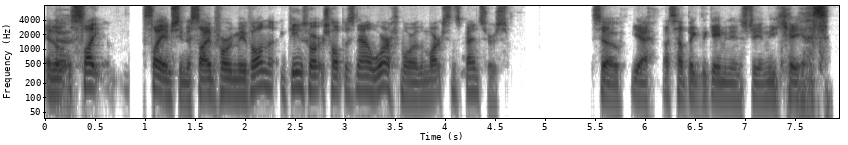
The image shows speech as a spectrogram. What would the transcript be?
And Yeah. a slight, slight interesting aside before we move on. Games Workshop is now worth more than Marks and Spencers. So yeah, that's how big the gaming industry in the UK is.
